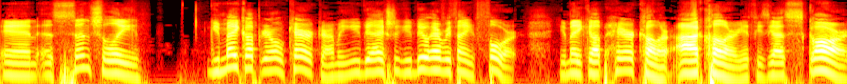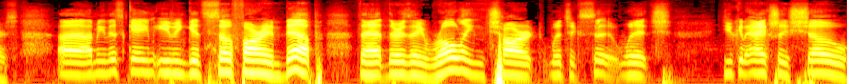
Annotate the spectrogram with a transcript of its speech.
And essentially, you make up your own character. I mean, you actually you do everything for it. You make up hair color, eye color, if he's got scars. Uh, I mean, this game even gets so far in depth that there's a rolling chart which which you can actually show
